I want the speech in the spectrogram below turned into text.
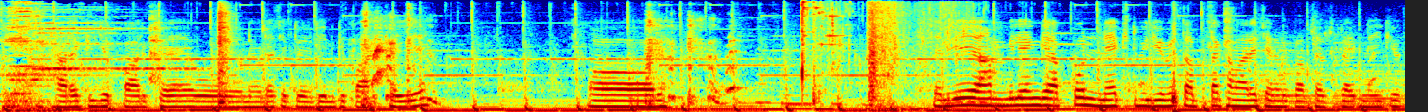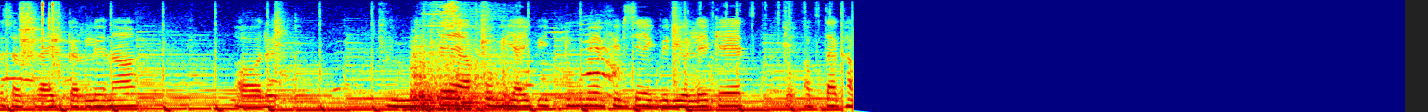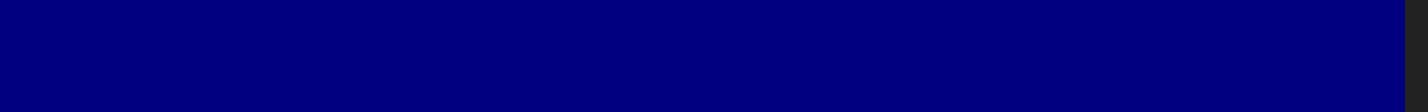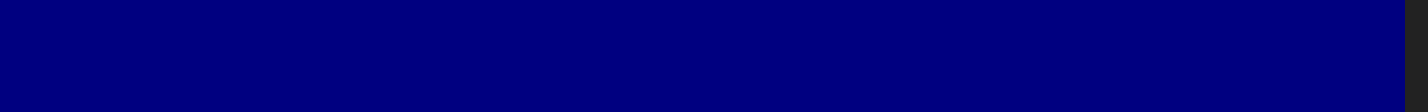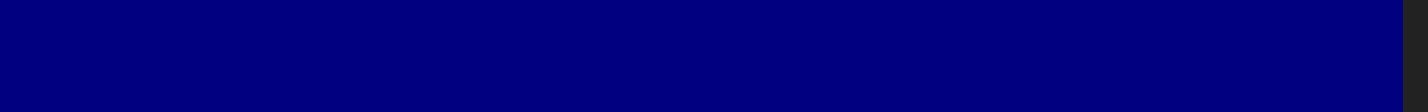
अठारह की जो पार्क है, वो नोएडा सेक्टर एटीन की पार्क है ये। और चलिए, हम मिलेंगे आपको नेक्स्ट वीडियो में। तब तक हमारे चैनल को आप सब्सक्राइब नहीं किए तो सब्सक्राइब कर लेना। और मिलते हैं आपको वी आई पी टू में फिर से एक वीडियो लेके। तो अब तक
